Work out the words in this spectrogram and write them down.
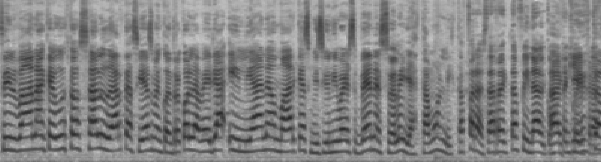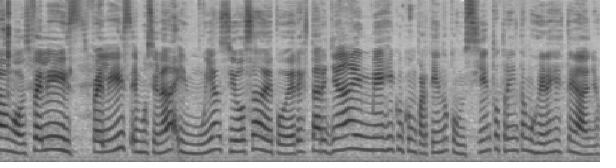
Silvana, qué gusto saludarte. Así es, me encuentro con la bella Iliana Márquez, Miss Universe Venezuela y ya estamos listas para esta recta final. ¿Cómo Aquí te encuentras? estamos, feliz, feliz, emocionada y muy ansiosa de poder estar ya en México y compartiendo con 130 mujeres este año.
